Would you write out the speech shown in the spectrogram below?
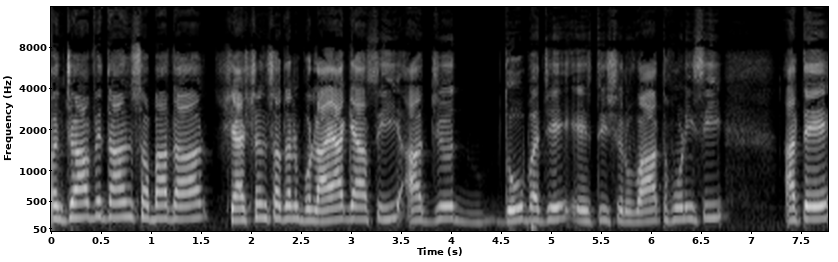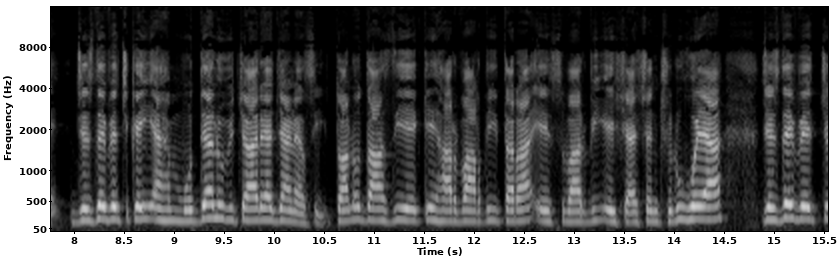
ਪੰਜਾਬ ਵਿਧਾਨ ਸਭਾ ਦਾ ਸੈਸ਼ਨ ਸਦਨ ਬੁਲਾਇਆ ਗਿਆ ਸੀ। ਅੱਜ 2 ਵਜੇ ਇਸ ਦੀ ਸ਼ੁਰੂਆਤ ਹੋਣੀ ਸੀ ਅਤੇ ਜਿਸ ਦੇ ਵਿੱਚ ਕਈ ਅਹਿਮ ਮੁੱਦਿਆਂ ਨੂੰ ਵਿਚਾਰਿਆ ਜਾਣਾ ਸੀ। ਤੁਹਾਨੂੰ ਦੱਸ ਦਈਏ ਕਿ ਹਰ ਵਾਰ ਦੀ ਤਰ੍ਹਾਂ ਇਸ ਵਾਰ ਵੀ ਇਹ ਸੈਸ਼ਨ ਸ਼ੁਰੂ ਹੋਇਆ, ਜਿਸ ਦੇ ਵਿੱਚ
